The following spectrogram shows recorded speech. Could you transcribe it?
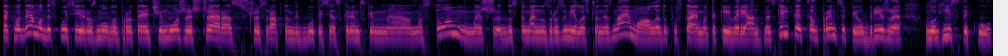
так ведемо дискусії, розмови про те, чи може ще раз щось раптом відбутися з Кримським мостом. Ми ж достеменно зрозуміло, що не знаємо, але допускаємо такий варіант. Наскільки це в принципі обріже логістику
